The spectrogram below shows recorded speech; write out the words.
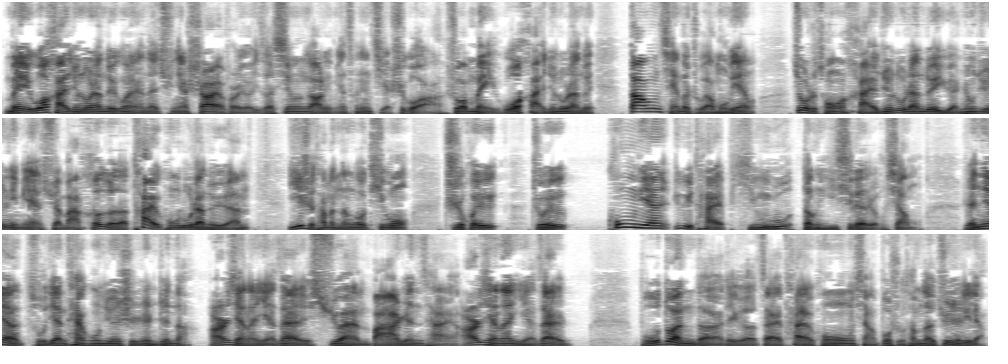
美国海军陆战队官员在去年十二月份有一则新闻稿里面曾经解释过啊，说美国海军陆战队当前的主要目标就是从海军陆战队远征军里面选拔合格的太空陆战队员，以使他们能够提供指挥、指挥空间域态评估等一系列这种项目。人家组建太空军是认真的。而且呢，也在选拔人才，而且呢，也在不断的这个在太空想部署他们的军事力量。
